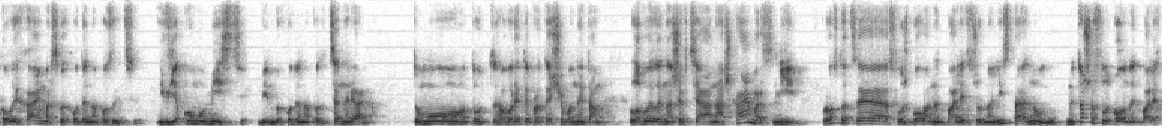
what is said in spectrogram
коли Хаймерс виходить на позицію, і в якому місці він виходить на позицію. Це нереально. Тому тут говорити про те, що вони там ловили на живця наш Хаймерс, ні. Просто це службова недбалість журналіста. Ну не то, що службова недбалість,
